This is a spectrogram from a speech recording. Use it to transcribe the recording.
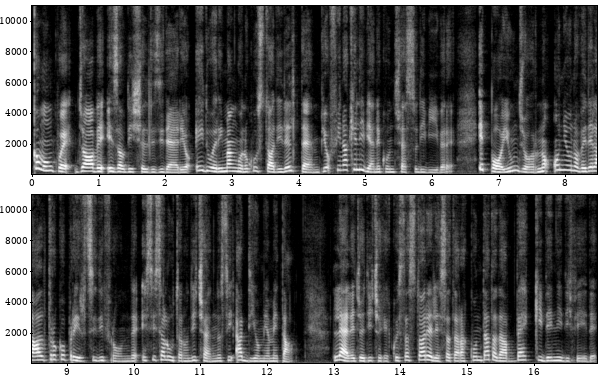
Comunque Giove esaudisce il desiderio e i due rimangono custodi del tempio fino a che gli viene concesso di vivere. E poi un giorno ognuno vede l'altro coprirsi di fronde e si salutano dicendosi addio mia metà. L'Elege dice che questa storia le è stata raccontata da vecchi degni di fede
